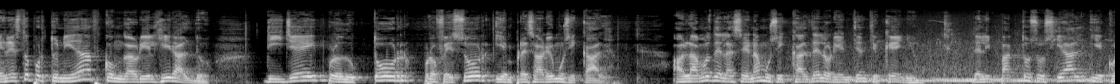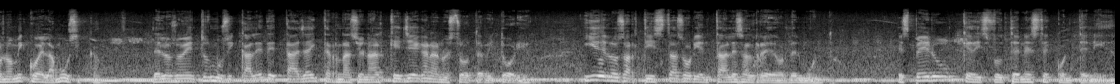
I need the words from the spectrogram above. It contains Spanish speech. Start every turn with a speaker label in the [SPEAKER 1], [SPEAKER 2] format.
[SPEAKER 1] En esta oportunidad con Gabriel Giraldo, DJ, productor, profesor y empresario musical. Hablamos de la escena musical del Oriente Antioqueño, del impacto social y económico de la música, de los eventos musicales de talla internacional que llegan a nuestro territorio y de los artistas orientales alrededor del mundo. Espero que disfruten este contenido.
